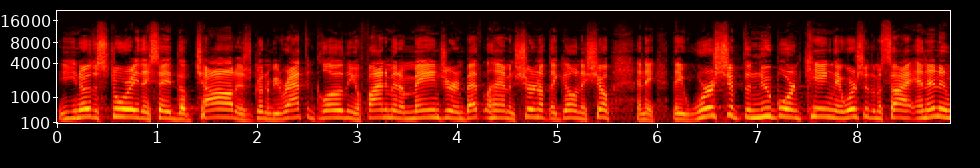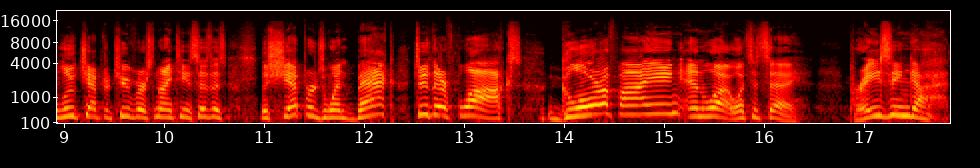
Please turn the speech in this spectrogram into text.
you know the story. They say the child is going to be wrapped in clothing. You'll find him in a manger in Bethlehem. And sure enough, they go and they show up and they, they worship the newborn king. They worship the Messiah. And then in Luke chapter 2, verse 19, it says this the shepherds went back to their flocks, glorifying and what? What's it say? Praising God.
